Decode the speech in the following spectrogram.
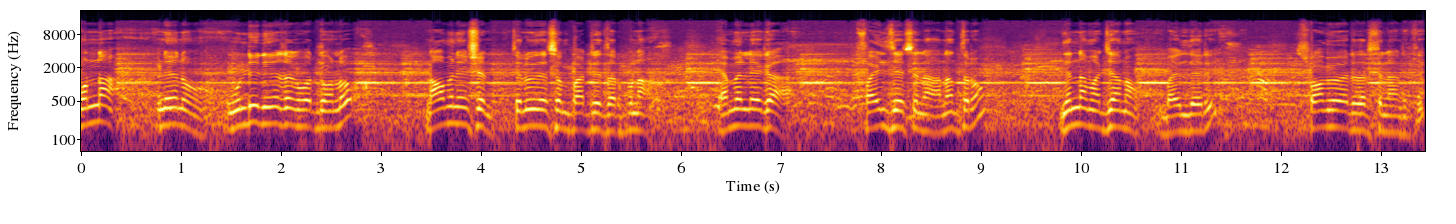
మొన్న నేను ఉండి నియోజకవర్గంలో నామినేషన్ తెలుగుదేశం పార్టీ తరఫున ఎమ్మెల్యేగా ఫైల్ చేసిన అనంతరం నిన్న మధ్యాహ్నం బయలుదేరి స్వామివారి దర్శనానికి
